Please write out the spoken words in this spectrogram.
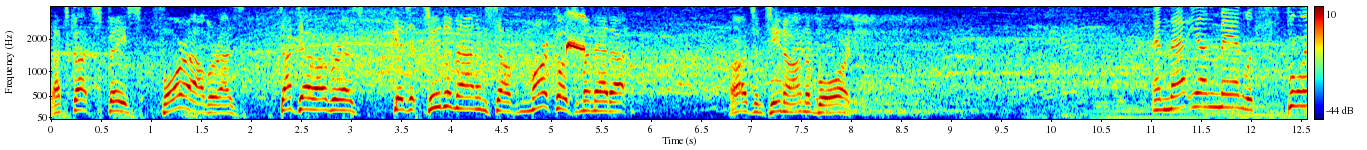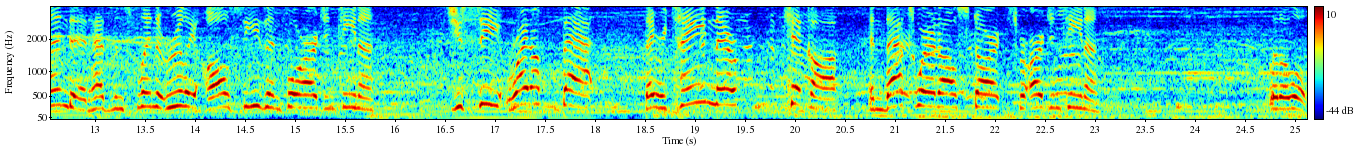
That's got space for Alvarez. Santiago Alvarez gives it to the man himself, Marcos Moneta. Argentina on the board. And that young man was splendid, has been splendid really all season for Argentina. You see right off the bat, they retain their kickoff, and that's where it all starts for Argentina. Little, little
